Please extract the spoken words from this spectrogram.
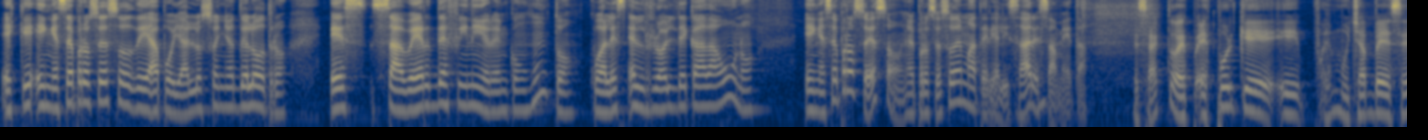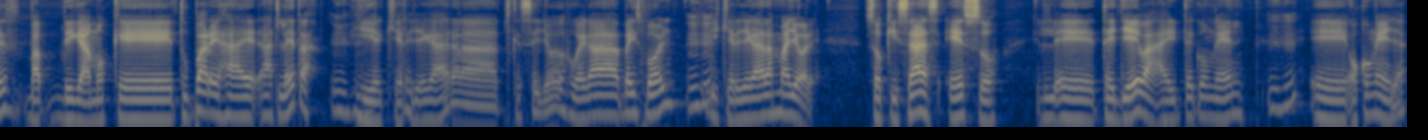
Es que en ese proceso de apoyar los sueños del otro es saber definir en conjunto cuál es el rol de cada uno en ese proceso, en el proceso de materializar esa meta. Exacto, es, porque eh, pues muchas veces, digamos que tu pareja es atleta y él quiere llegar a la, qué sé yo, juega béisbol y quiere llegar a las mayores. So quizás eso te lleva a irte con él eh, o con ella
